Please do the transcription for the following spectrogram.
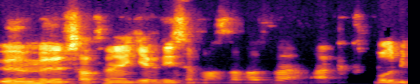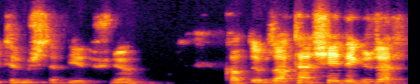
ürün mürün satmaya girdiyse fazla fazla artık futbolu bitirmiştir diye düşünüyorum. Katılıyorum. Zaten şey de güzel.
